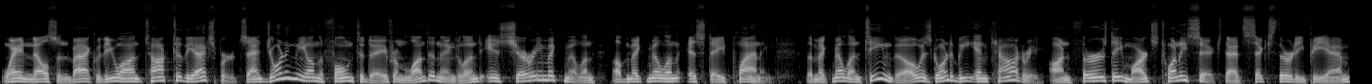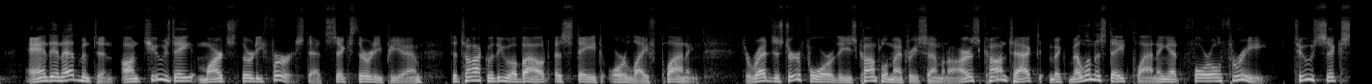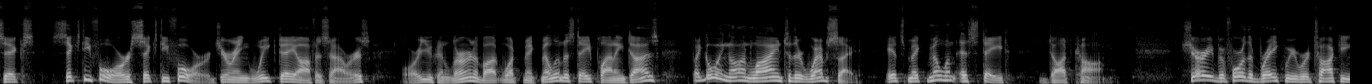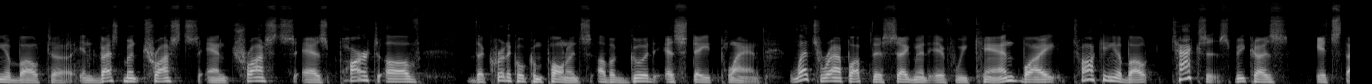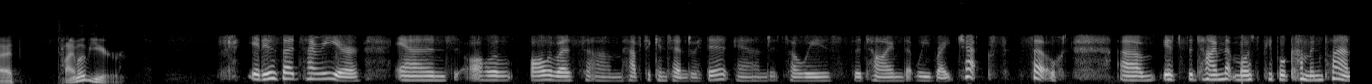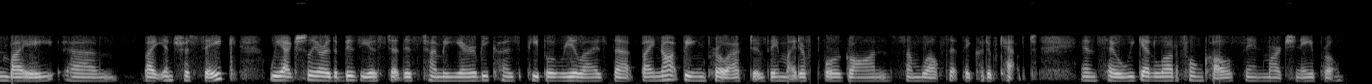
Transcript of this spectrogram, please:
Wayne Nelson back with you on Talk to the Experts. And joining me on the phone today from London, England is Sherry MacMillan of MacMillan Estate Planning. The MacMillan team, though, is going to be in Calgary on Thursday, March 26th at 6:30 p.m. and in Edmonton on Tuesday, March 31st at 6:30 p.m. to talk with you about estate or life planning. To register for these complimentary seminars, contact MacMillan Estate Planning at 403 266 6464 during weekday office hours, or you can learn about what MacMillan Estate Planning does by going online to their website. It's MacMillanEstate.com. Sherry, before the break, we were talking about uh, investment trusts and trusts as part of the critical components of a good estate plan. Let's wrap up this segment, if we can, by talking about taxes because it's that time of year it is that time of year, and all of all of us um, have to contend with it. And it's always the time that we write checks. So um, it's the time that most people come and plan by um, by interest sake. We actually are the busiest at this time of year because people realize that by not being proactive, they might have foregone some wealth that they could have kept. And so we get a lot of phone calls in March and April.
